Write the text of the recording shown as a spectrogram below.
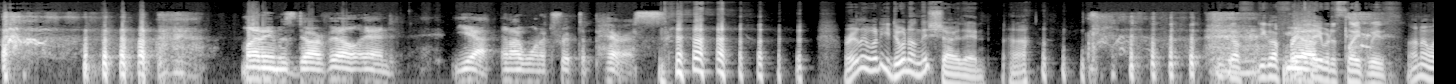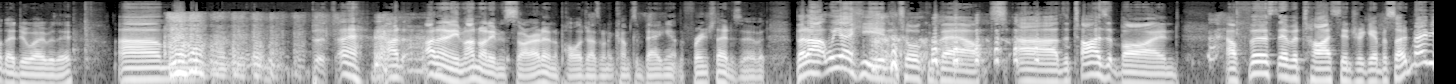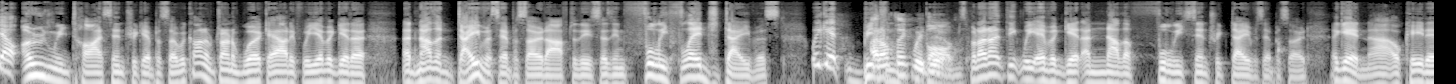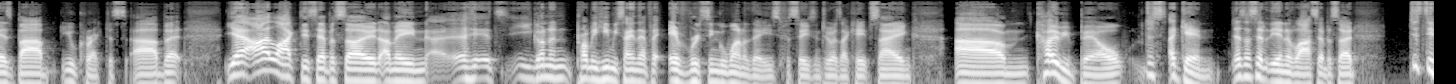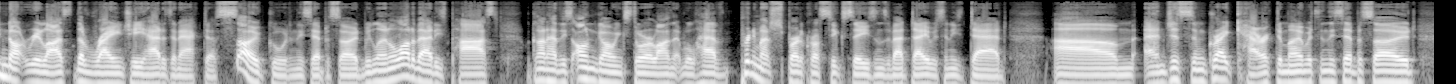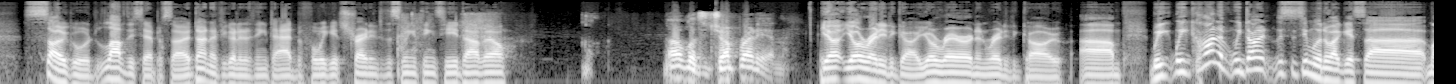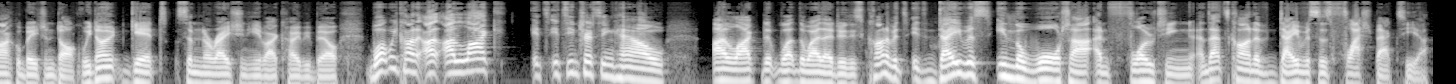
My name is Darvell and, yeah, and I want a trip to Paris. really? What are you doing on this show then? Huh? you got, you got French Yeah. people to sleep with. I know what they do over there. Um, but eh, I, I don't even. I'm not even sorry. I don't apologize when it comes to bagging out the French. They deserve it. But uh, we are here to talk about uh, the Tys that bind. Our first ever Ty centric episode, maybe our only Ty centric episode. We're kind of trying to work out if we ever get a another Davis episode after this, as in fully fledged Davis. We get bits I don't and think we do. bobs, but I don't think we ever get another fully centric Davis episode. Again, uh, Alcides, Barb, you'll correct us. Uh, but yeah, I like this episode. I mean, uh, it's you're gonna probably hear me saying that for every single one of these for season two, as I keep saying. Um, Coby Bell, just again, as I said at the end of last episode. Just did not realize the range he had as an actor. So good in this episode. We learn a lot about his past. We kind of have this ongoing storyline that we'll have pretty much spread across six seasons about Davis and his dad. Um, and just some great character moments in this episode. So good. Love this episode. Don't know if you've got anything to add before we get straight into the swing of things here, Darvell. oh, let's jump right in. You're you're ready to go. You're raring and ready to go. Um, we we kind of we don't. This is similar to I guess uh, Michael Beach and Doc. We don't get some narration here by Coby Bell. What we kind of I, I like. It's it's interesting how. I like that what the way they do this. Kind of it's it's Davis in the water and floating, and that's kind of Davis's flashbacks here.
